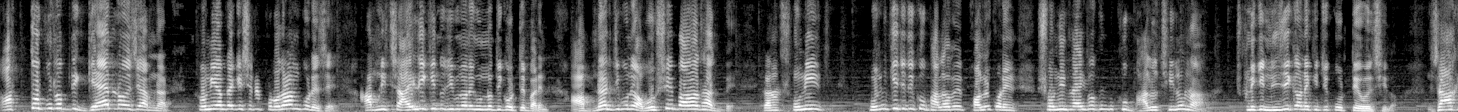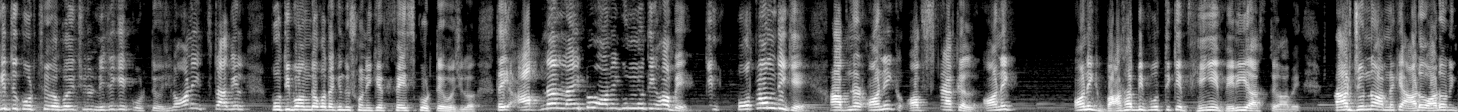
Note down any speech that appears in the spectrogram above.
আত্মপলব্ধি জ্ঞান রয়েছে আপনার। শনি আপনাকে সেটা প্রদান করেছে। আপনি চাইলেই কিন্তু জীবনে অনেক উন্নতি করতে পারেন। আপনার জীবনে অবশ্যই পাওয়া থাকবে। কারণ শনি শনিকে যদি খুব ভালোভাবে ফলো করেন, শনির লাইফও কিন্তু খুব ভালো ছিল না। শনিকে নিজেকে অনেক কিছু করতে হয়েছিল। যা কিছু করতে হয়েছিল, নিজেকে করতে হয়েছিল। অনেক স্ট্রাগেল প্রতিবন্ধকতা কিন্তু শনিকে ফেস করতে হয়েছিল। তাই আপনার লাইফেও অনেক উন্নতি হবে। কিন্তু প্রথম দিকে আপনার অনেক অবস্ট্রাকল অনেক অনেক বাধা বিপত্তিকে ভেঙে বেরিয়ে আসতে হবে। তার জন্য আপনাকে আরও আরও অনেক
